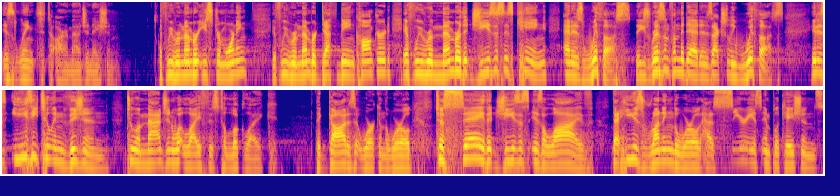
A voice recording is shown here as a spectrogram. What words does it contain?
is linked to our imagination. If we remember Easter morning, if we remember death being conquered, if we remember that Jesus is king and is with us, that he's risen from the dead and is actually with us, it is easy to envision, to imagine what life is to look like, that God is at work in the world. To say that Jesus is alive, that he is running the world, has serious implications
